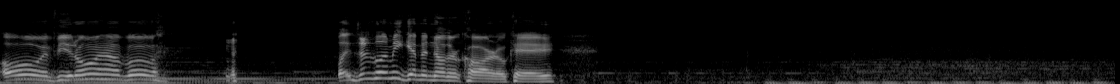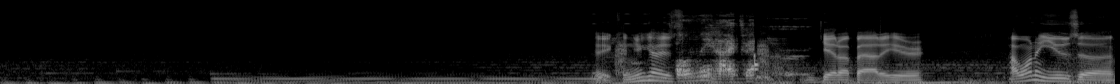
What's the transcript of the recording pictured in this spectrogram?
"Oh, if you don't have a, like, just let me get another card, okay?" Hey, can you guys get up out of here. I want to use a.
